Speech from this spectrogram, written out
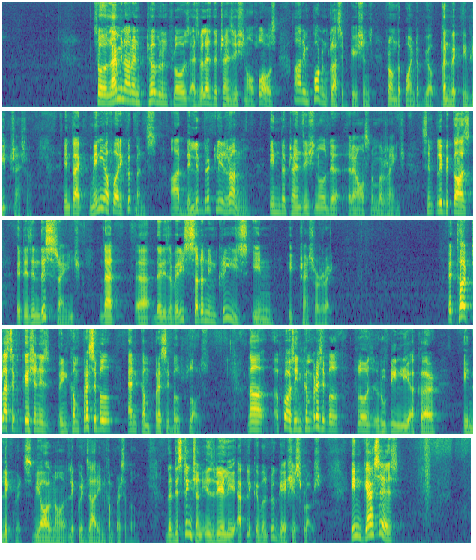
So, laminar and turbulent flows as well as the transitional flows are important classifications from the point of view of convective heat transfer. In fact, many of our equipments are deliberately run in the transitional Reynolds number range simply because it is in this range that uh, there is a very sudden increase in heat transfer rate. A third classification is incompressible and compressible flows. Now, of course, incompressible flows routinely occur in liquids. We all know liquids are incompressible. The distinction is really applicable to gaseous flows. In gases,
